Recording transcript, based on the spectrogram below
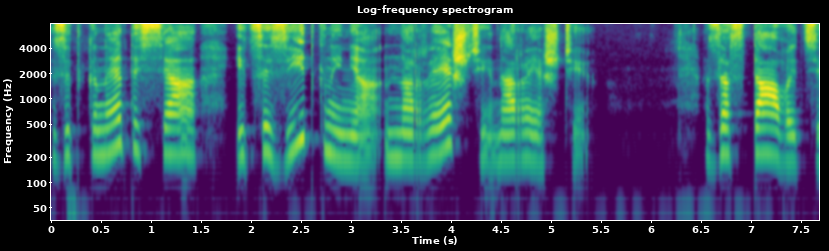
Зіткнетеся, і це зіткнення нарешті, нарешті заставить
